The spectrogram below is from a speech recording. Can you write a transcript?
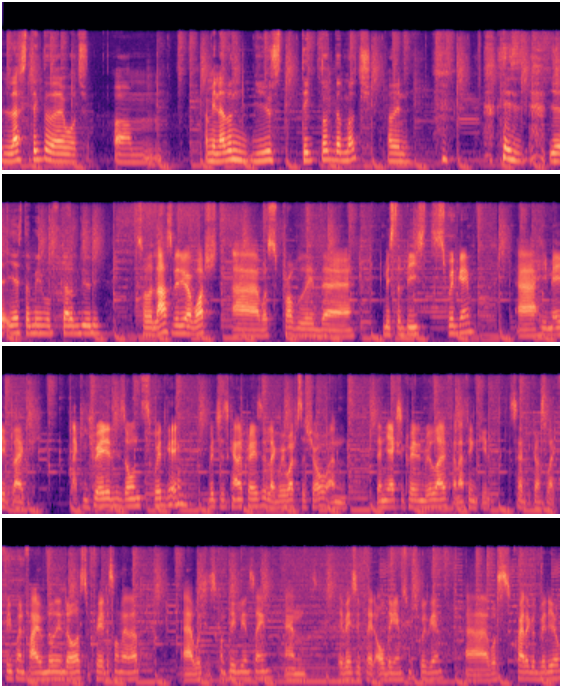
Last TikTok that I watched, um, I mean, I don't use TikTok that much. I mean, it's yeah, yes, the meme of Call of Duty. So the last video I watched uh, was probably the Mr. Beast Squid Game. Uh, he made like, like he created his own Squid Game, which is kind of crazy. Like we watched the show and then he actually created in real life. And I think he said it cost like 3.5 million dollars to create something like that, uh, which is completely insane. And they basically played all the games from Squid Game. Uh, it was quite a good video.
